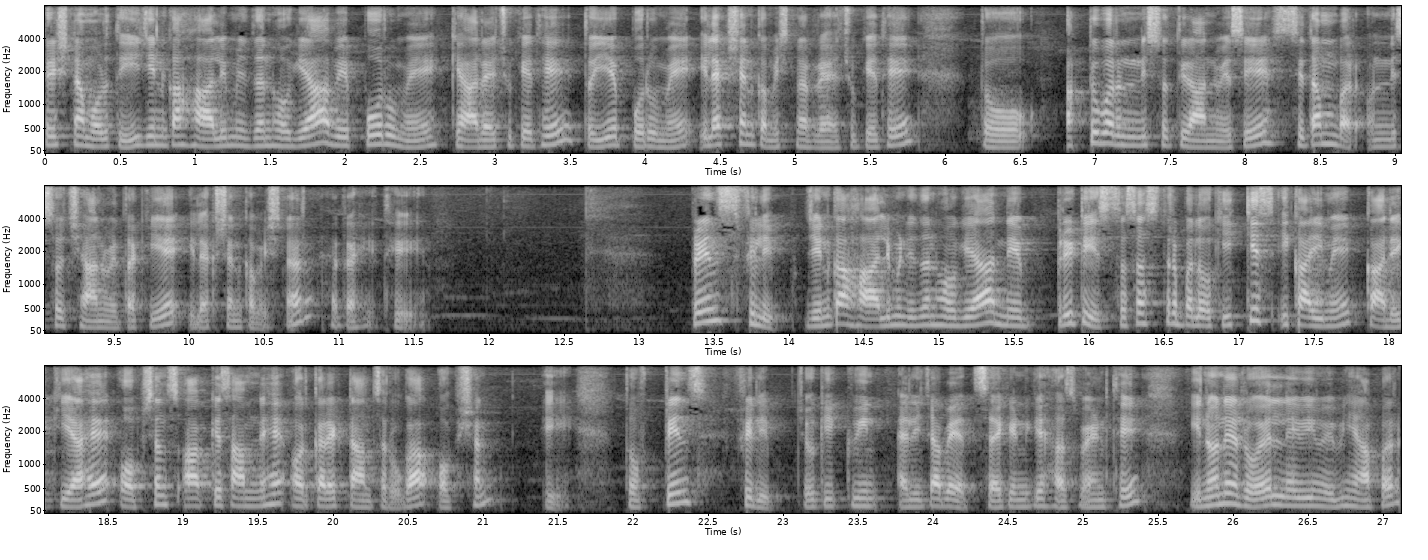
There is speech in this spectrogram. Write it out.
कृष्णमूर्ति, जिनका हाल ही में निधन हो गया, वे पूर्व में क्या रह चुके थे? तो ये पूर्व में इलेक्शन कमिश्नर रह चुके थे। तो अक्टूबर उन्नीस सौ तिरानवे से सितंबर उन्नीस सौ छियानवे तक ये इलेक्शन कमिश्नर रहे थे। प्रिंस फिलिप, जिनका हाल में निधन हो गया, ने ब्रिटिश सशस्त्र बलों की किस इकाई में कार्य किया है? ऑप्शंस आपके सामने है और करेक्ट आंसर होगा ऑप्शन ए। तो प्रिंस फिलिप, जो कि क्वीन एलिजाबेथ सेकंड के हस्बैंड थे, इन्होंने रॉयल नेवी में भी यहाँ पर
